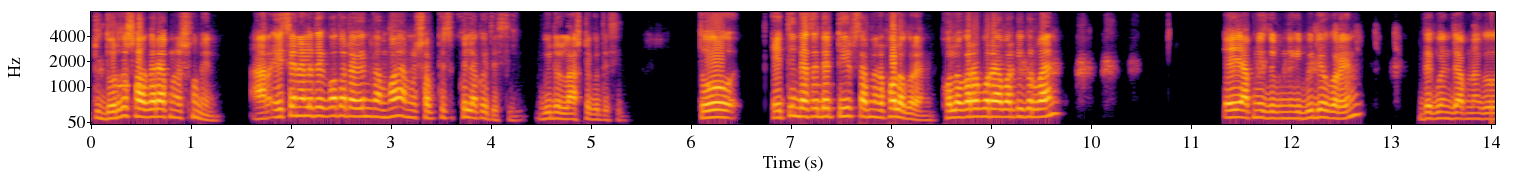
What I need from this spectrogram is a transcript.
একটু ধৈর্য সহকারে আপনারা শুনেন। আর এই চ্যানেলে থেকে কত টাকা ইনকাম হয়, আমি সবকিছু খোলা কইতেছি ভিডিও লাস্টে কইতেছি। তো এই তিনটা চারটে টিপস আপনারা ফলো করেন। ফলো করার পরে আবার কি করবেন? এই আপনি নাকি ভিডিও করেন, দেখবেন যে আপনাকে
